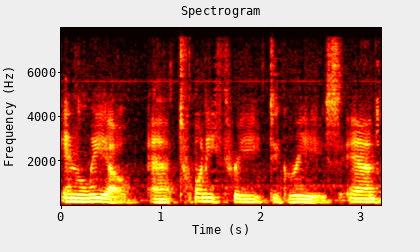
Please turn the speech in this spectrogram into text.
in Leo at 23 degrees, and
